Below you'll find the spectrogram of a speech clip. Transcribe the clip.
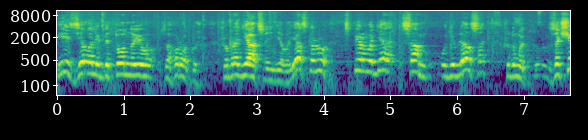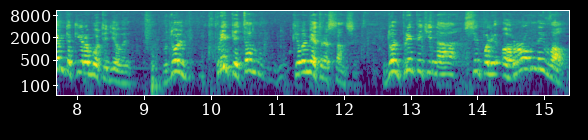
и сделали бетонную загородку, чтобы радиацию не делала. Я скажу, с первого дня сам удивлялся, что думаю, зачем такие работы делают? Вдоль Припять, там километры станции. Вдоль Припяти насыпали огромный вал,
